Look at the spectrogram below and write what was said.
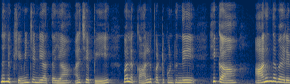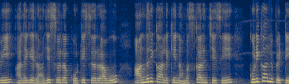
నన్ను క్షమించండి అత్తయ్య అని చెప్పి వాళ్ళ కాళ్ళు పట్టుకుంటుంది. ఇక ఆనందభైరవి అలాగే రాజేశ్వరరావు కోటేశ్వరరావు అందరి కాళ్ళకి నమస్కారం చేసి కుడికాళ్ళు పెట్టి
